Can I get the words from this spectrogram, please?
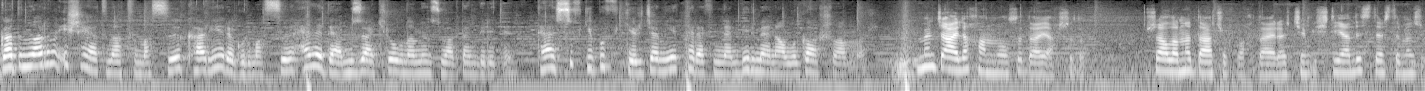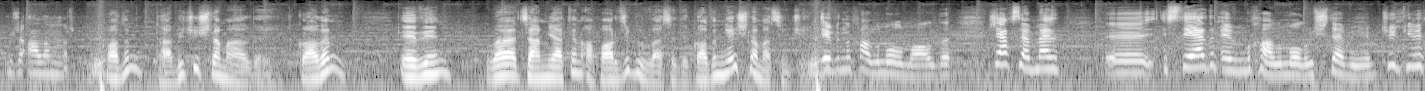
Qadınların iş həyatına atılması, karyera qurması hələ də müzakirə olunan mövzulardan biridir. Təəssüf ki, bu fikir cəmiyyət tərəfindən bir mənalı qarşılanmır. Məncə ailə xanımı olsa daha yaxşıdır. Uşaqlarına daha çox vaxt ayırır. Kim işləyəndə istər-istəməz ucu alınmır. Qadın təbii ki, işləməlidir. Qadın evin və cəmiyyətin aparıcı qüvvəsidir. Qadın niyə işləməsin ki? Evinin xanımı olmalıdır. Şəxsən mən e, istəyərdim evimin xanımı olum, işləməyim. Çünki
